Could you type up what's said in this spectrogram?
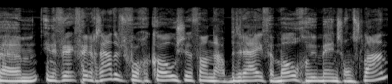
Um, in de Verenigde Staten is ervoor gekozen van nou, bedrijven mogen hun mensen ontslaan.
